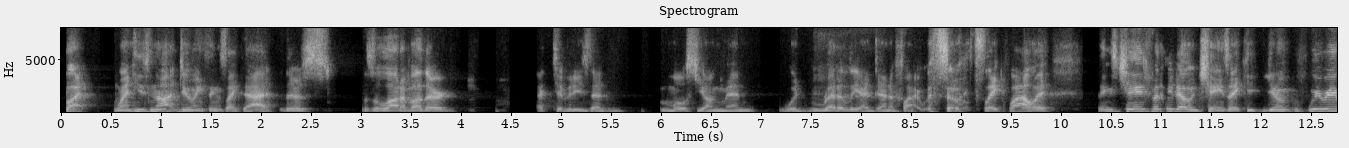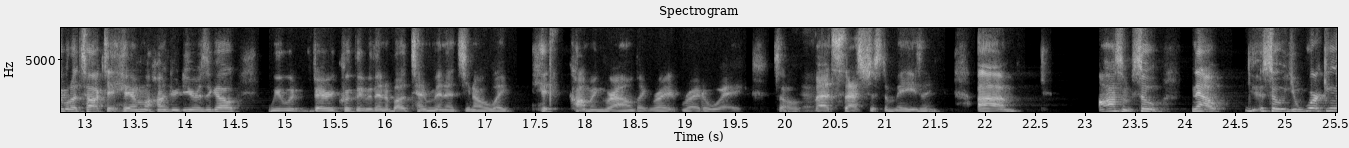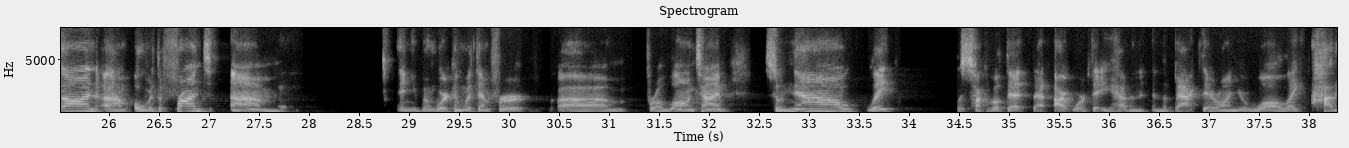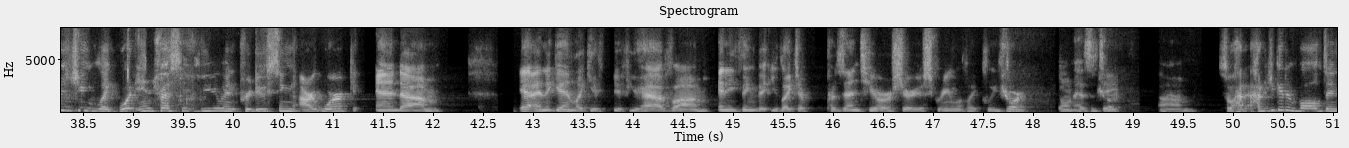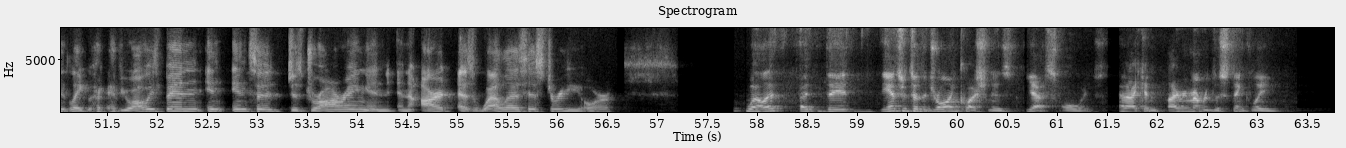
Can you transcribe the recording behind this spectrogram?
but when he's not doing things like that, there's there's a lot of other activities that most young men would readily identify with. So it's like, wow, it, things change, but they don't change. Like, you know, if we were able to talk to him 100 years ago, we would very quickly, within about 10 minutes, you know, like hit common ground, like right, right away. So yeah. that's, that's just amazing. Um, awesome. So now, so you're working on um, over the front, um, and you've been working with them for um, for a long time. So now, like, let's talk about that that artwork that you have in, in, the back there on your wall. Like how did you like what interested you in producing artwork? And um yeah and again like if, if you have um anything that you'd like to present here or share your screen with like please sure. don't don't hesitate. Sure. um so how, how did you get involved in like have you always been in, into just drawing and, and art as well as history or? Well it, uh, the the answer to the drawing question is yes always. And i can i remember distinctly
